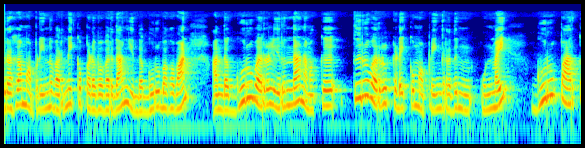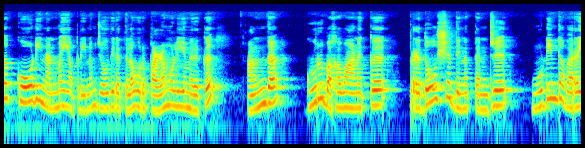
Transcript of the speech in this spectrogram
கிரகம் அப்படின்னு வர்ணிக்கப்படுபவர் தான் இந்த குரு பகவான். அந்த குருவருள் இருந்தால் நமக்கு திருவருள் கிடைக்கும் அப்படிங்கிறது உண்மை. குரு பார்க்க கோடி நன்மை அப்படின்னும் ஜோதிடத்தில் ஒரு பழமொழியும் இருக்குது அந்த குரு பகவானுக்கு பிரதோஷ தினத்தன்று முடிந்தவரை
